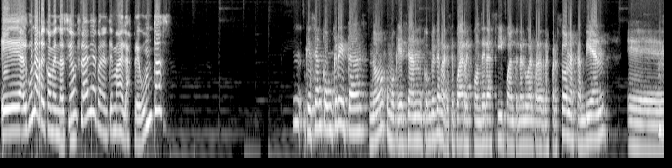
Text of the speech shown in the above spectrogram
Eh, ¿Alguna recomendación, Flavia, con el tema de las preguntas? que sean concretas, ¿no? Como que sean concretas para que se pueda responder así, puedan tener lugar para otras personas también. Eh,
